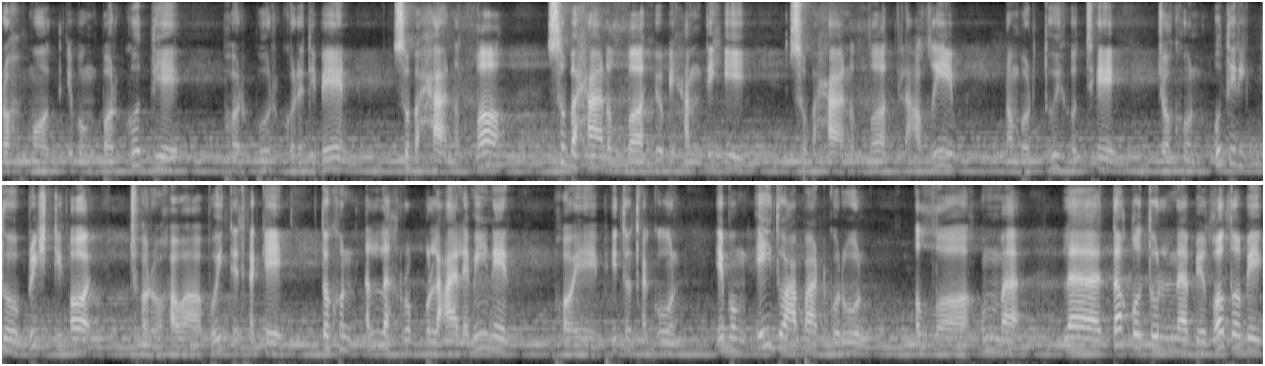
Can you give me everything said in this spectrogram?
রহমত এবং বরকত দিয়ে ভরপুর করে দিবেন। সুবাহান আল্লাহ সুবাহান আল্লাহ আল্লাহ নম্বর দুই হচ্ছে, যখন অতিরিক্ত বৃষ্টি হয়, ঝড়ো হাওয়া বইতে থাকে, তখন আল্লাহ রব্বুল আলমিনের ভয়ে ভীত থাকুন এবং এই দোয়া পাঠ করুন। আল্লাহুম্মা লা তাকতুলনা বিগদবিক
